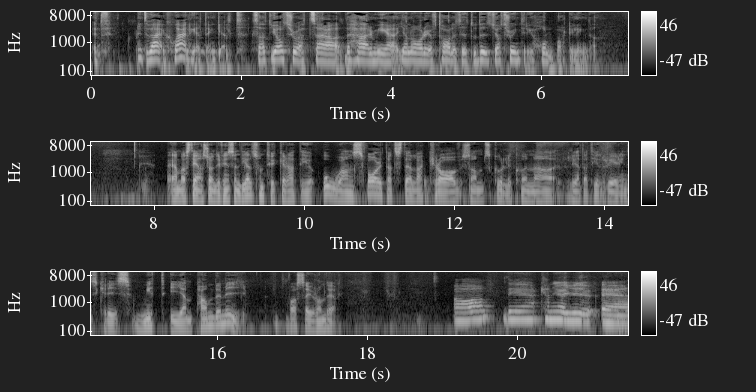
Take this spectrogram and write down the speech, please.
ett ett vägskäl helt enkelt. Så att jag tror att så här, det här med januariavtalet hit och dit, jag tror inte det är hållbart i längden. Emma Stenström, det finns en del som tycker att det är oansvarigt att ställa krav som skulle kunna leda till regeringskris mitt i en pandemi. Vad säger du om det? Ja, det kan jag ju eh,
